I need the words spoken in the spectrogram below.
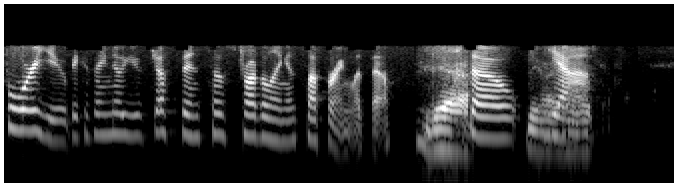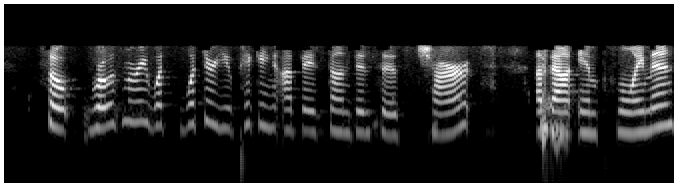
for you because I know you've just been so struggling and suffering with this. Yeah. So yeah. yeah. So Rose Marie, what what are you picking up based on Vince's chart about employment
